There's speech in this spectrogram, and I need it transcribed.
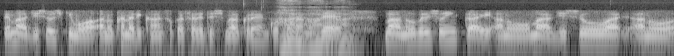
ー、で、まあ、授賞式もあのかなり簡素化されてしまうくらいのことなので、はいはいはいまあ、ノーベル賞委員会、あのまあ、受賞はあの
